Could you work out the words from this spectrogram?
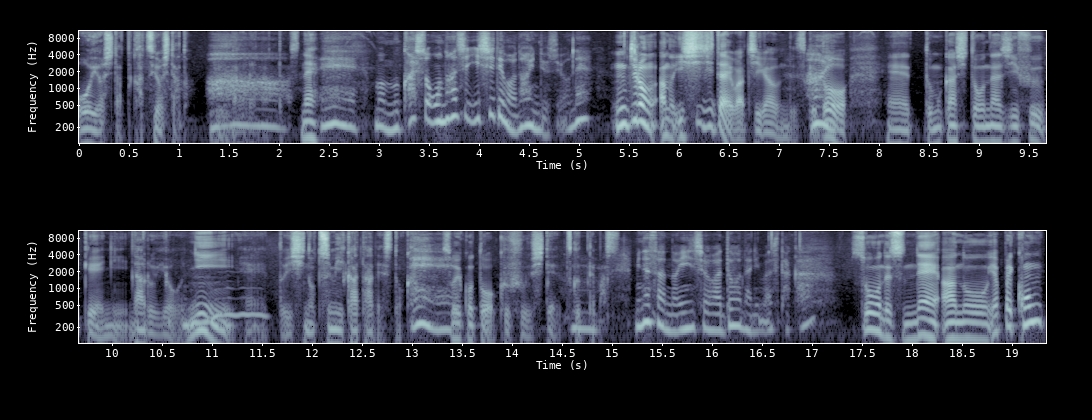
応用したと活用したという流れになってますね。ええまあ、昔と同じ石ではないんですよね。もちろんあの石自体は違うんですけど、えーっと昔と同じ風景になるように、うんえーっと石の積み方ですとか、ええそういうことを工夫して作ってます。皆さんの印象はどうなりましたか？そうですねあのやっぱりコン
